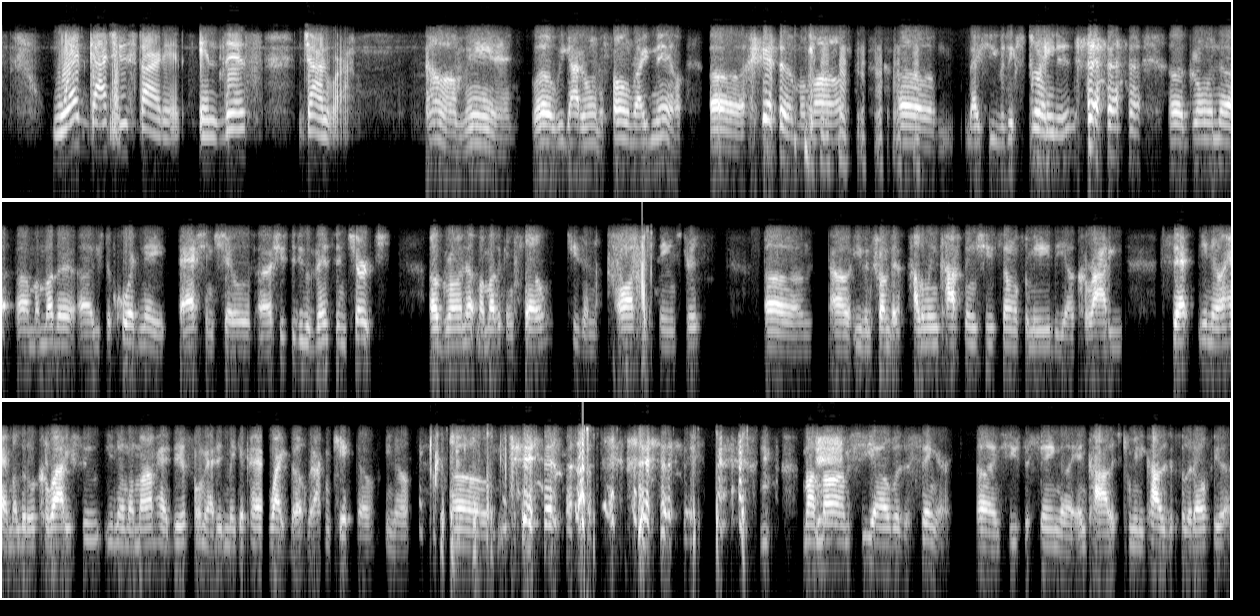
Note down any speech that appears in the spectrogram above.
what got you started in this genre. Oh man. Well, we got her on the phone right now. Uh my mom, um, like she was explaining, uh growing up, uh, my mother uh used to coordinate fashion shows. Uh she used to do events in church. Uh growing up my mother can sew She's an awesome seamstress. Um, uh, even from the Halloween costume she's sewn for me, the uh, karate set. You know, I had my little karate suit. You know, my mom had did for me. I didn't make it past white belt, but I can kick though. You know. Um, my mom, she uh, was a singer, uh, and she used to sing uh, in college, community college of Philadelphia.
